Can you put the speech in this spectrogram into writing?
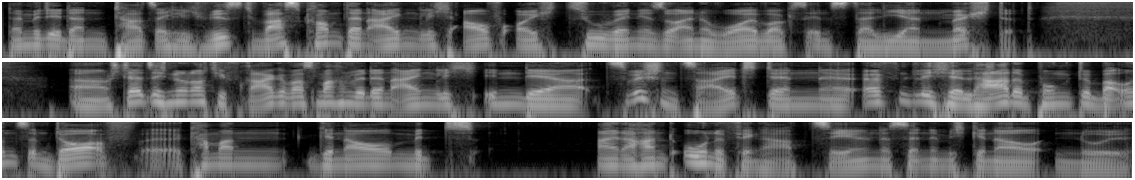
damit ihr dann tatsächlich wisst, was kommt denn eigentlich auf euch zu, wenn ihr so eine Wallbox installieren möchtet. Äh, stellt sich nur noch die Frage, was machen wir denn eigentlich in der Zwischenzeit? Denn äh, öffentliche Ladepunkte bei uns im Dorf äh, kann man genau mit eine Hand ohne Finger abzählen. Das sind nämlich genau null.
